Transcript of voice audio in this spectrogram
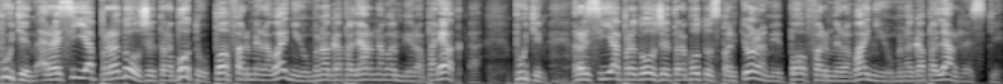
Путин, Россия продолжит работу по формированию многополярного миропорядка. Путин, Россия продолжит работу с партнерами по формированию многополярности.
